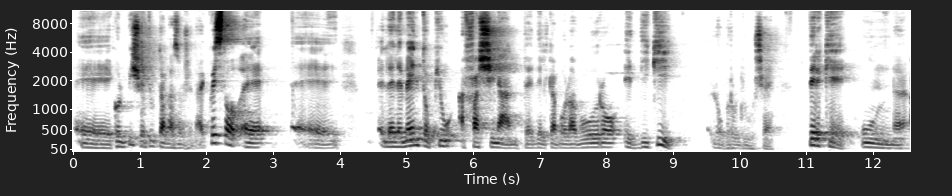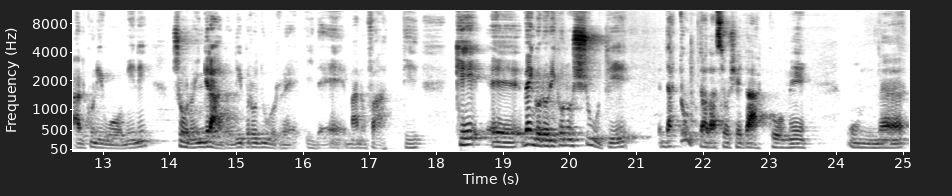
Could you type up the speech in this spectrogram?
Eh, colpisce tutta la società e questo è, è l'elemento più affascinante del capolavoro e di chi lo produce, perché un, alcuni uomini sono in grado di produrre idee, manufatti, che eh, vengono riconosciuti da tutta la società come, un, eh,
